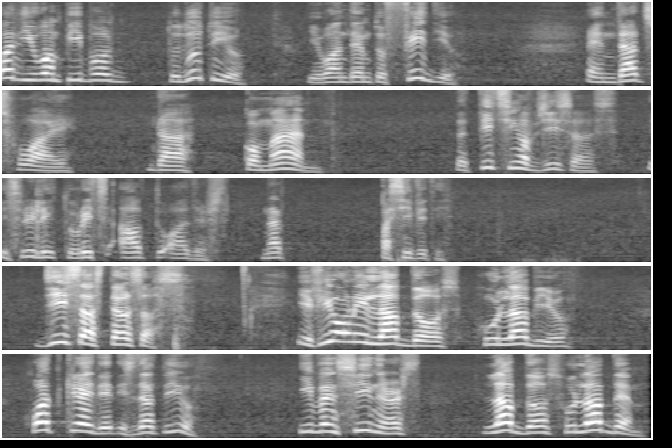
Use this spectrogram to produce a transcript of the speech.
what do you want people to do to you? You want them to feed you. And that's why the command, the teaching of Jesus, is really to reach out to others, not passivity. Jesus tells us if you only love those who love you, what credit is that to you? Even sinners love those who love them.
